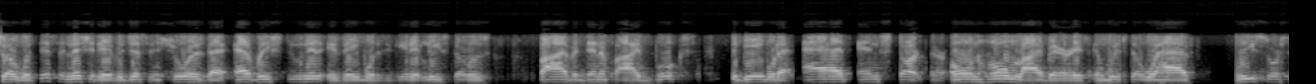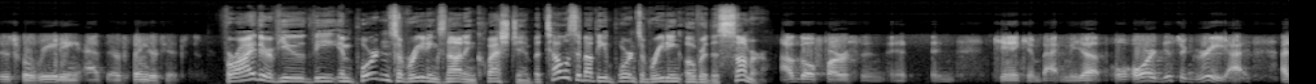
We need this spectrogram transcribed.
So with this initiative, it just ensures that every student is able to get at least those five identified books to be able to add and start their own home libraries in which they will have resources for reading at their fingertips. For either of you, the importance of reading is not in question, but tell us about the importance of reading over the summer. I'll go first, and, and, and Ken can back me up or, or disagree. I, I,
